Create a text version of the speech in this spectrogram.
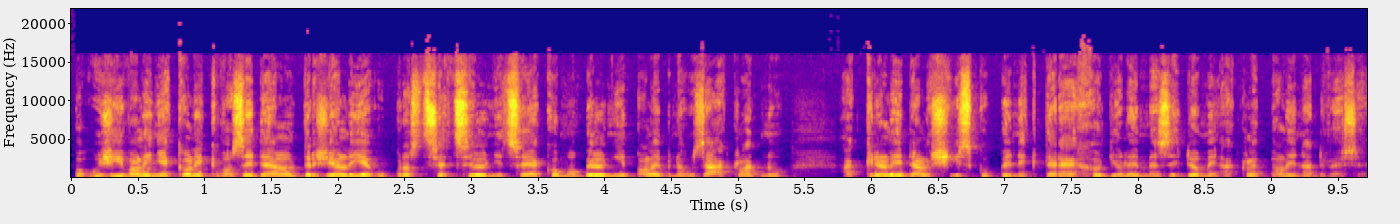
Používali několik vozidel, drželi je uprostřed silnice jako mobilní palebnou základnu a kryli další skupiny, které chodily mezi domy a klepaly na dveře.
